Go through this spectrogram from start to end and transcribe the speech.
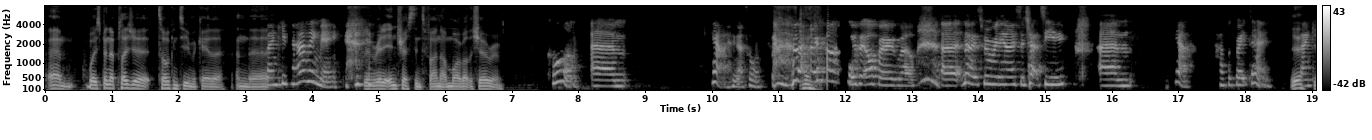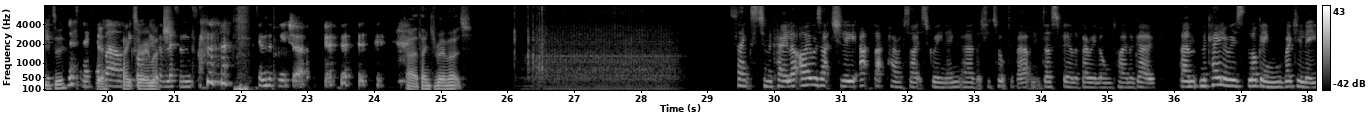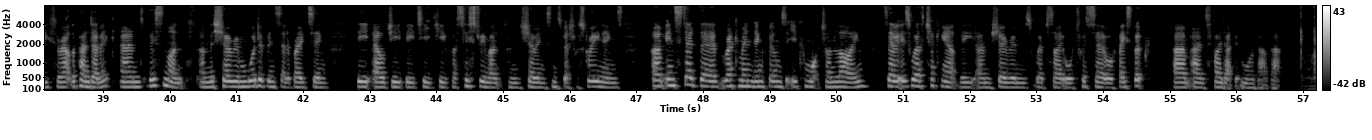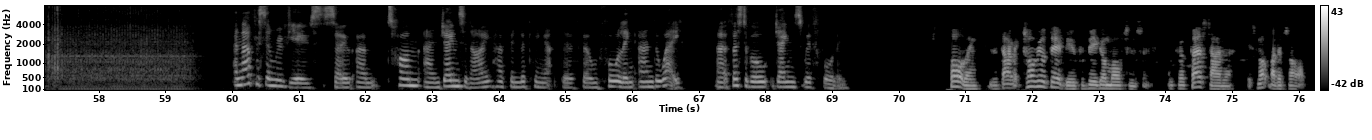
Um, well, it's been a pleasure talking to you, Michaela, and uh, thank you for having me. it's been really interesting to find out more about the showroom. Cool. Um, yeah, I think that's all. I can't close it off very well. Uh, no, it's been really nice to chat to you. Um, yeah, have a great day. Yeah, thank you, you too. for listening yeah, as well. Thanks people very who much. have listened in the future. uh, thank you very much. Thanks to Michaela. I was actually at that Parasite screening uh, that she talked about, and it does feel a very long time ago. Um, Michaela is blogging regularly throughout the pandemic, and this month um, the showroom would have been celebrating the LGBTQ plus History Month and showing some special screenings. Um, instead, they're recommending films that you can watch online, so it's worth checking out the um, showroom's website or Twitter or Facebook um, and to find out a bit more about that. And now for some reviews. So um, Tom and James and I have been looking at the film Falling and Away. Uh, first of all, James with Falling. Falling is a directorial debut for Viggo Mortensen, and for a first timer, it's not bad at all.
